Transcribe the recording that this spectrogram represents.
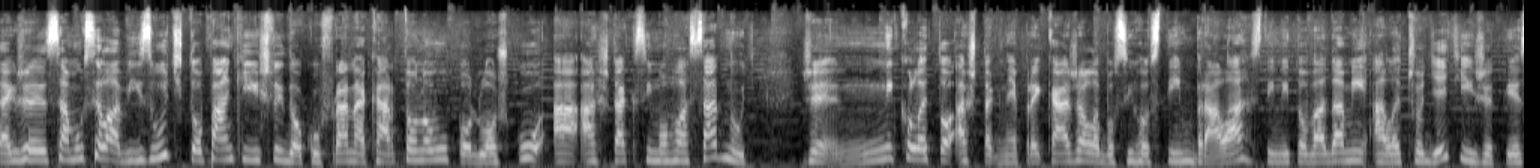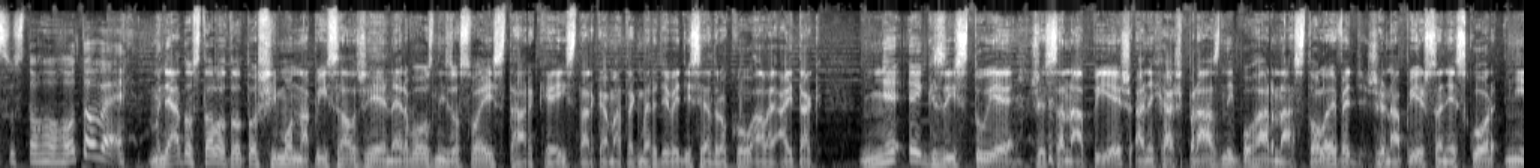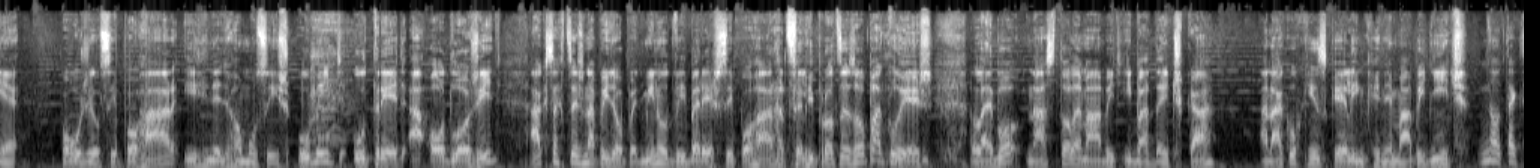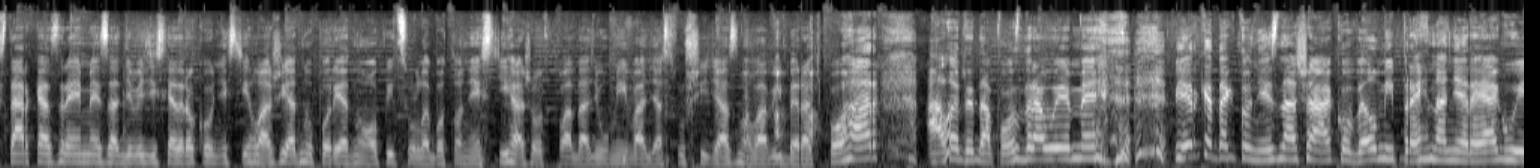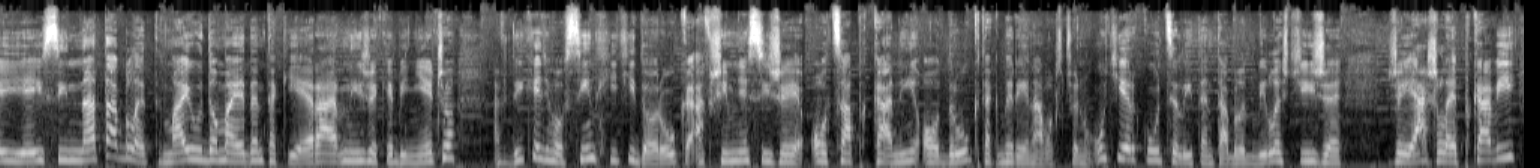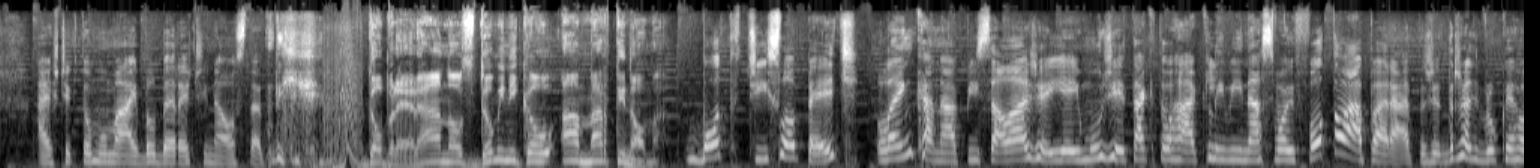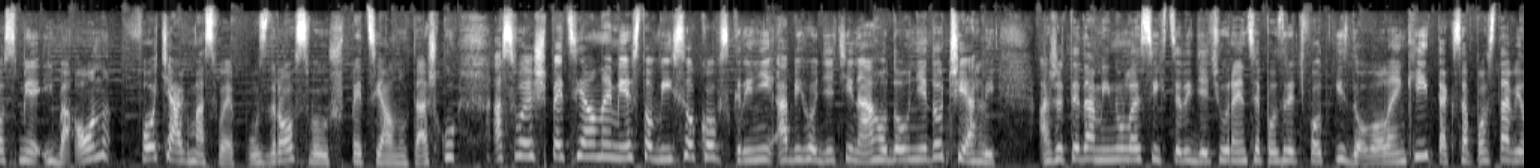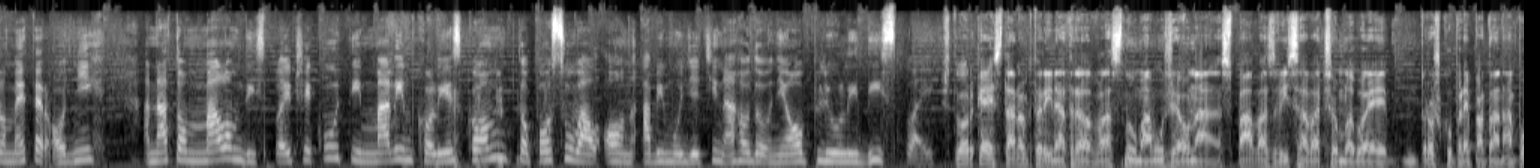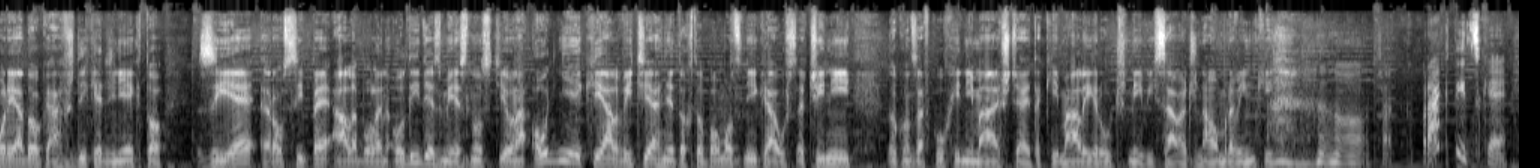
Takže sa musela vyzúť, topánky išli do kufra na kartónovú podložku a až tak si mohla sadnúť že Nikole to až tak neprekáža, lebo si ho s tým brala, s týmito vadami, ale čo deti, že tie sú z toho hotové. Mňa dostalo toto, Šimon napísal, že je nervózny zo svojej starkej, starka má takmer 90 rokov, ale aj tak neexistuje, že sa napiješ a necháš prázdny pohár na stole, veď že napiješ sa neskôr, nie. Použil si pohár i hneď ho musíš umyť, utrieť a odložiť. Ak sa chceš napiť o 5 minút, vyberieš si pohár a celý proces opakuješ. Lebo na stole má byť iba dečka, a na kuchynskej linke nemá byť nič. No tak starka zrejme za 90 rokov nestihla žiadnu poriadnu opicu, lebo to nestíhaš odkladať, umývať a sušiť a znova vyberať pohár. Ale teda pozdravujeme. Vierka takto neznáša, ako veľmi prehnane reaguje jej syn na tablet. Majú doma jeden taký erárny, že keby niečo a vždy, keď ho syn chytí do rúk a všimne si, že je ocapkaný od rúk, tak berie na vlhčenú utierku, celý ten tablet vyleští, že, že je až lepkavý a ešte k tomu má aj blbé reči na ostatných. Dobré ráno s Dominikou a Martinom. Bod číslo 5. Lenka napísala, že jej muž je takto háklivý na svoj fotoaparát, že držať v ruke ho smie iba on, foťák má svoje púzdro, svoju špeciálnu tašku a svoje špeciálne miesto vysoko v skrini, aby ho deti náhodou nedočiahli. A že teda minule si chceli deťurence pozrieť fotky z dovolenky, tak sa postavil meter od nich a na tom malom displejčeku tým malým kolieskom to posúval on, aby mu deti náhodou neopľuli displej. Štvorka je staro, ktorý natrel vlastnú mamu, že ona spáva s vysávačom, lebo je trošku prepatá na poriadok a vždy, keď niekto zje, rozsype alebo len odíde z miestnosti, ona od niekiaľ vytiahne tohto pomocníka a už sa činí. Dokonca v kuchyni má ešte aj taký malý ručný vysávač na omrvinky. No, čak praktické.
